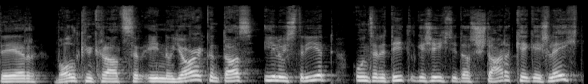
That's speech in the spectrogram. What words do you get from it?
der Wolkenkratzer in New York und das illustriert unsere Titelgeschichte Das starke Geschlecht.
